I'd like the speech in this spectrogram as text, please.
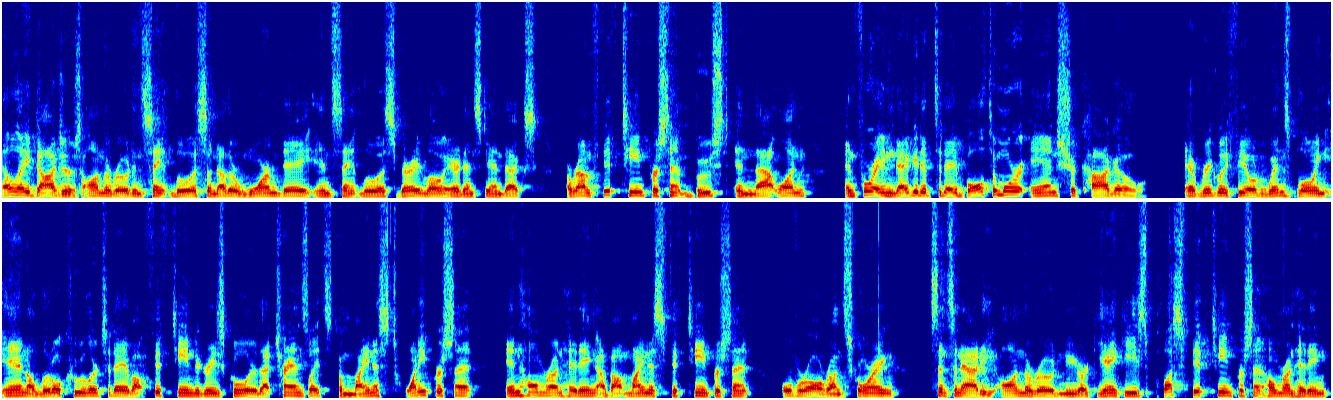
LA Dodgers on the road in St. Louis, another warm day in St. Louis, very low air density index, around 15% boost in that one. And for a negative today, Baltimore and Chicago at Wrigley Field, winds blowing in a little cooler today, about 15 degrees cooler. That translates to minus 20% in home run hitting, about minus 15% overall run scoring. Cincinnati on the road, New York Yankees, plus 15% home run hitting,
